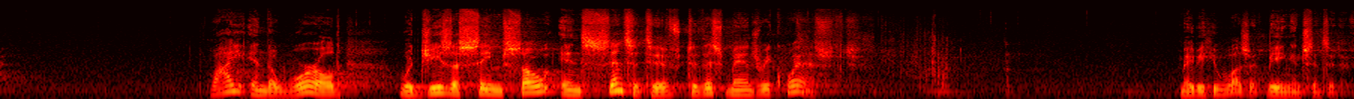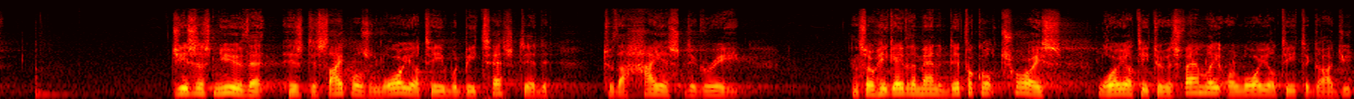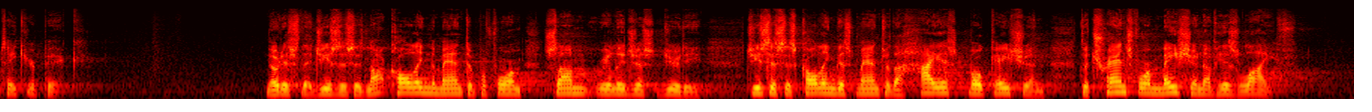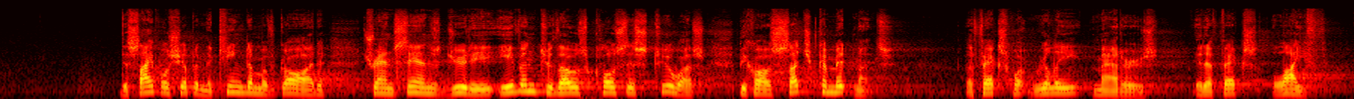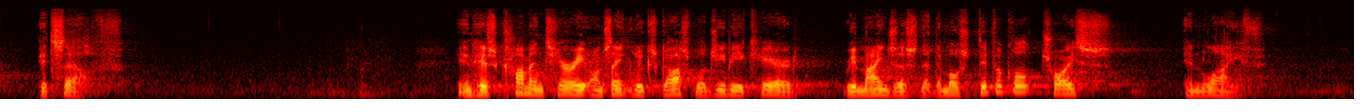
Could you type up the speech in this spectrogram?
Why in the world would Jesus seem so insensitive to this man's request? Maybe he wasn't being insensitive. Jesus knew that his disciples' loyalty would be tested to the highest degree. And so he gave the man a difficult choice loyalty to his family or loyalty to God. You take your pick. Notice that Jesus is not calling the man to perform some religious duty. Jesus is calling this man to the highest vocation, the transformation of his life. Discipleship in the kingdom of God transcends duty even to those closest to us because such commitment affects what really matters. It affects life itself. In his commentary on St. Luke's Gospel, G.B. Caird reminds us that the most difficult choice in life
